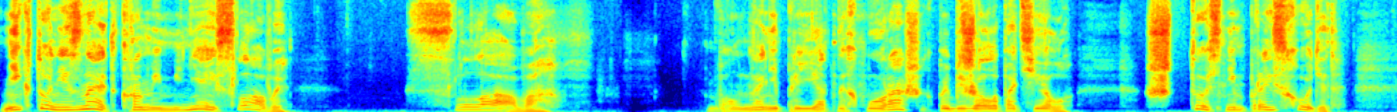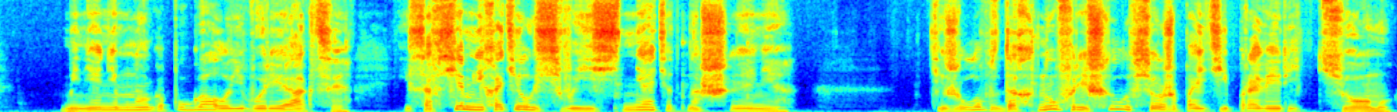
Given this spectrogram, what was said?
Никто не знает, кроме меня и Славы. Слава. Волна неприятных мурашек побежала по телу. Что с ним происходит? Меня немного пугала его реакция, и совсем не хотелось выяснять отношения. Тяжело вздохнув, решила все же пойти проверить Тему,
